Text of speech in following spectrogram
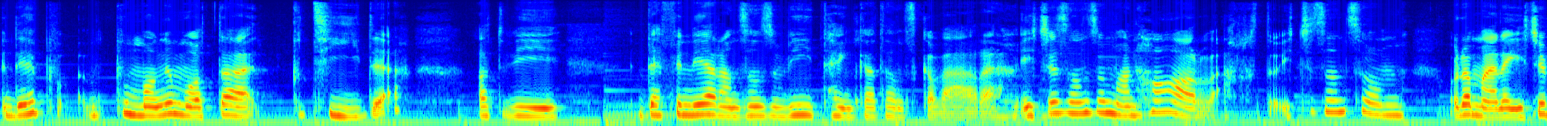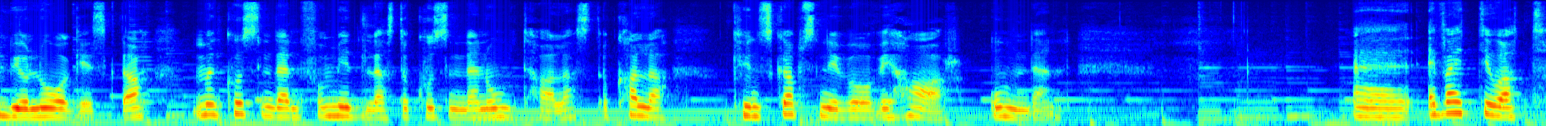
det er på, på, mange måter på tide at vi definerer han sånn som vi tenker at han skal være. Ikke sånn som han har vært, og ikke sånn som Og da mener jeg ikke biologisk, da, men hvordan den formidles, og hvordan den omtales, og hva slags kunnskapsnivå vi har om den. Eh, jeg vet jo at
